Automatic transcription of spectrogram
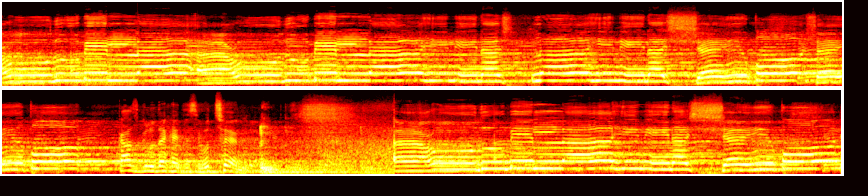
আউযু বিল্লাহ আউযু বিল্লাহি মিনাশ লাহি মিনাশ শাইতান শাইতান। কাজগুলো দেখাইতেছি বুঝছেন? أعوذ بالله من الشيطان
